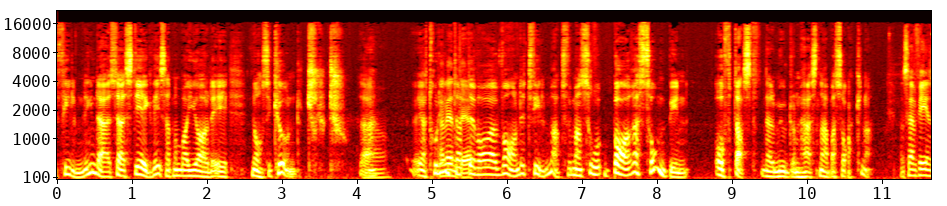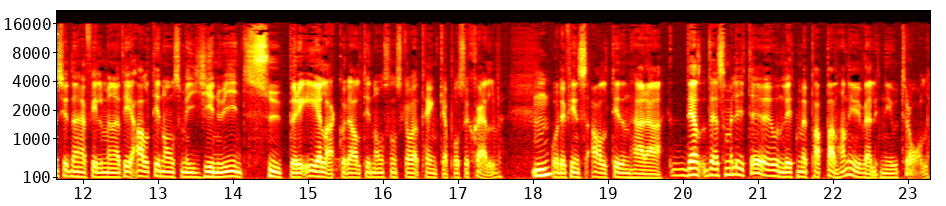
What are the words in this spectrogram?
filmning där, så här stegvis, att man bara gör det i någon sekund. Ja. Jag trodde jag inte att det var vanligt filmat, för man såg bara zombien oftast när de gjorde de här snabba sakerna. Men sen finns ju den här filmen att det är alltid någon som är genuint superelak och det är alltid någon som ska tänka på sig själv. Mm. Och det finns alltid den här det, det, som är lite underligt med pappan, han är ju väldigt neutral.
